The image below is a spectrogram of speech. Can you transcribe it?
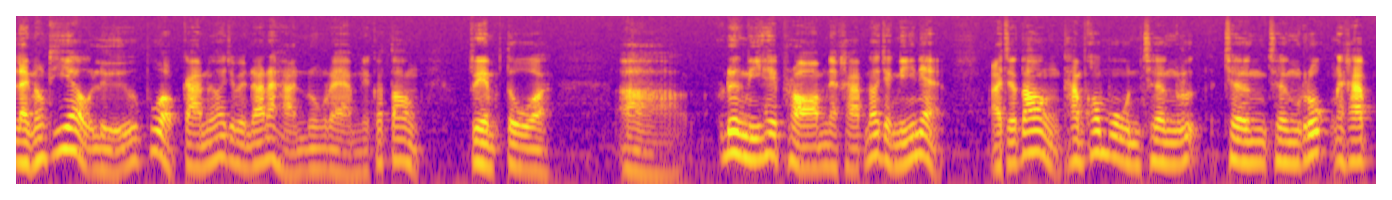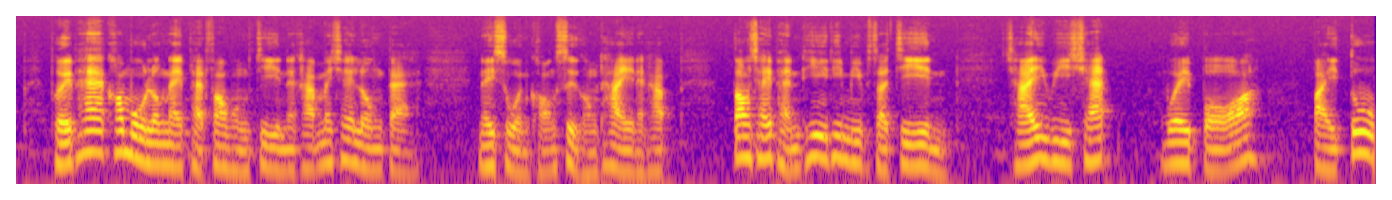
แหล่งท่องเที่ยวหรือผู้ประกอบการไม่ว่าจะเป็นร้านอาหารโรงแรมเนี่ยก็ต้องเตรียมตัวเรื่องนี้ให้พร้อมนะครับ นอกจากนี้เนี่ยอาจจะต้องทำข้อมูลเชิงเชิงเชิงรุกนะครับ เผยแพร่ข้อมูลลงในแพลตฟอร์มของจีนนะครับ ไม่ใช่ลงแต่ในส่วนของสื่อของไทยนะครับ ต้องใช้แผนที่ที่มีภาษาจีน ใช้ WeChat เวยป๋อไป่ตู้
